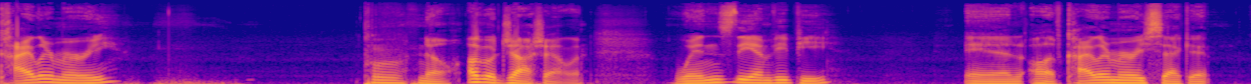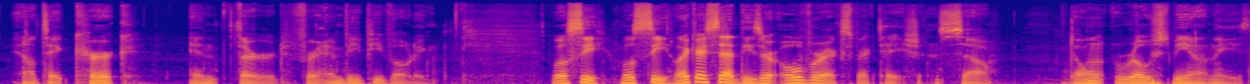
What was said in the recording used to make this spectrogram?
Kyler Murray. No, I'll go Josh Allen. Wins the MVP, and I'll have Kyler Murray second, and I'll take Kirk in third for MVP voting. We'll see. We'll see. Like I said, these are over expectations, so don't roast me on these.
